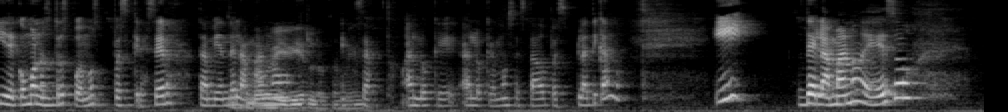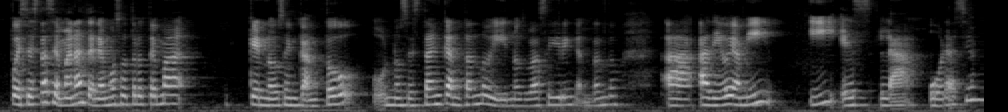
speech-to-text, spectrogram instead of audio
y de cómo nosotros podemos pues crecer también de, la mano. vivirlo también. exacto a lo que a lo que hemos estado pues platicando. Y de la mano de eso pues esta semana tenemos otro tema que nos encantó o nos está encantando y nos va a seguir encantando a, a Diego y a mí y es la oración.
